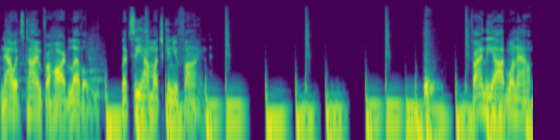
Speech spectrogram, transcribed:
Now it's time for hard level. Let's see how much can you find. Find the odd one out.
